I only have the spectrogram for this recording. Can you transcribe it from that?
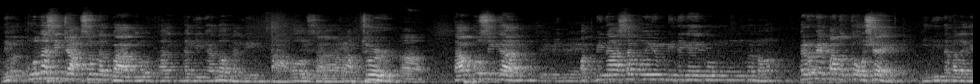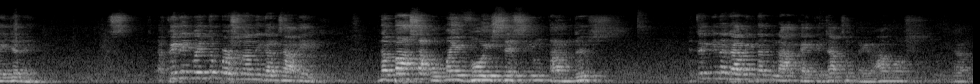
Di ba? Una si Jackson nagbago, nag- naging ano, naging tao sa rapture. Ah. Tapos si God, pag binasa mo yung binigay kong ano, pero may patotoo siya eh. Hindi nakalagay dyan eh. Kinikwento personal ni God sa akin. Nabasa ko, may voices yung thunders. Ito yung ginagamit ng lahat, kay kay Jackson, kayo Amos. yan.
